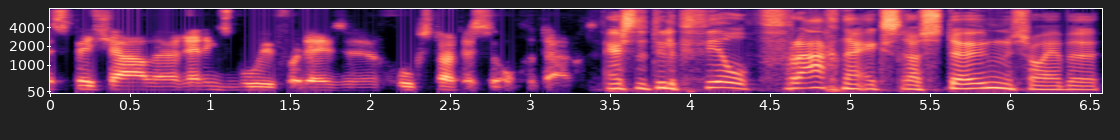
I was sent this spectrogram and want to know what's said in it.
speciale reddingsboei voor deze groep starters opgetuigd. Er is natuurlijk veel vraag naar extra steun. Zo hebben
